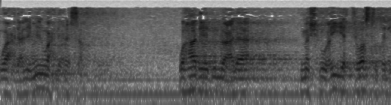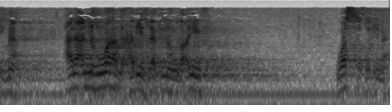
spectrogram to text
واحد على اليمين وواحد على اليسار. وهذا يدل على مشروعية توسط الإمام على أنه ورد حديث لكنه ضعيف. وسط الإمام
